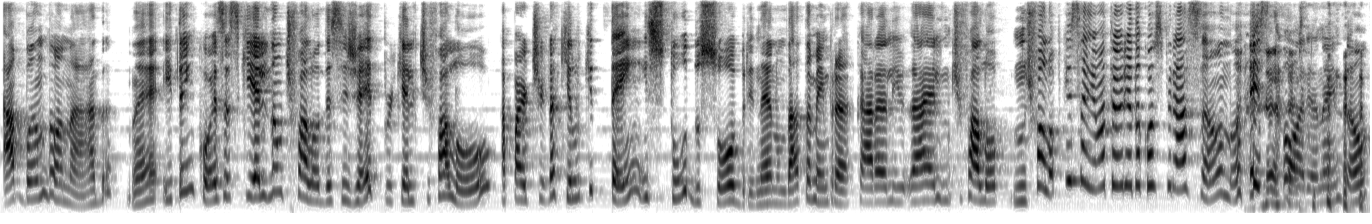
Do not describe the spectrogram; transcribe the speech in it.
abandonada, né? E tem coisas que ele não te falou desse jeito porque ele te falou a partir daquilo que tem estudo sobre, né? Não dá também para cara ali, ah, ele não te falou, não te falou porque isso aí é uma teoria da conspiração, não é história, né? Então,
